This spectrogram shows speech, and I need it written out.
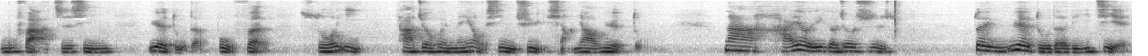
无法执行阅读的部分，所以他就会没有兴趣想要阅读。那还有一个就是。对于阅读的理解，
